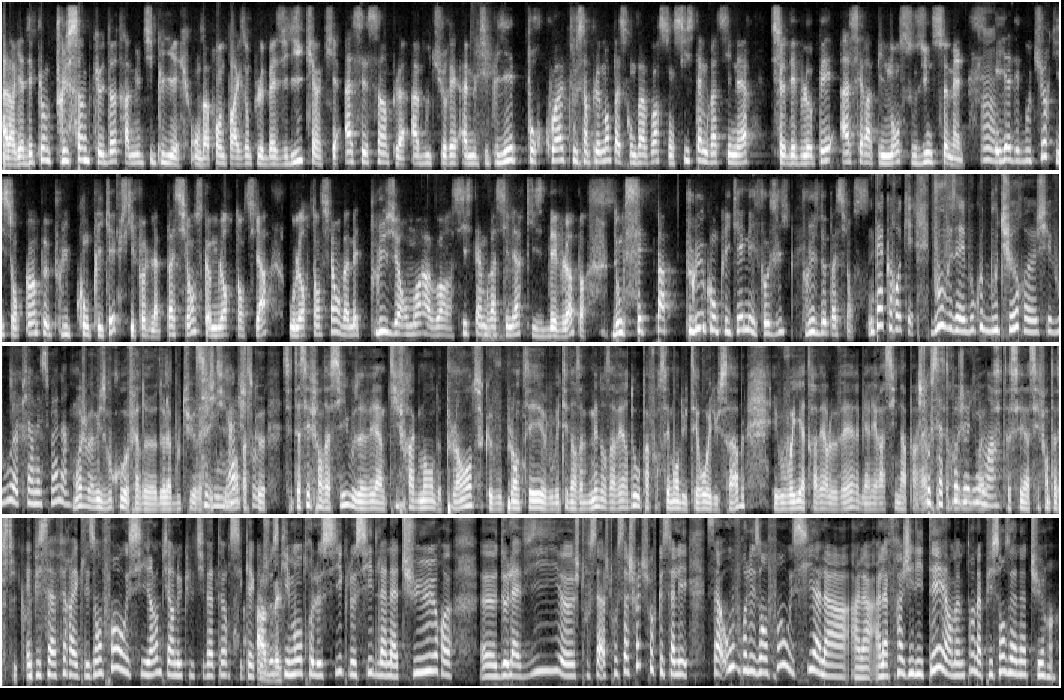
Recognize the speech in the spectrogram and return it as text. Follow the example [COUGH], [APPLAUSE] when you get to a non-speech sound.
Alors, il y a des plantes plus simples que d'autres à multiplier. On va prendre par exemple le basilic, qui est assez simple à bouturer, à multiplier. Pourquoi? Tout simplement parce qu'on va voir son système racinaire se développer assez rapidement sous une semaine. Mmh. Et il y a des boutures qui sont un peu plus compliquées puisqu'il faut de la patience, comme l'hortensia, où l'hortensia, on va mettre plusieurs mois à avoir un système racinaire qui se développe. Donc c'est pas plus compliqué, mais il faut juste plus de patience. D'accord, ok. Vous, vous avez beaucoup de boutures euh, chez vous, euh, Pierre Nesman? Moi, je m'amuse beaucoup à faire de, de la bouture, effectivement, génial, parce que c'est assez fantastique. Vous avez un petit fragment de plante que vous plantez, vous mettez dans un, même dans un verre d'eau, pas forcément du terreau et du sable, et vous voyez à travers le verre, eh bien les racines apparaissent. Je trouve ça trop joli, moi. C'est assez, assez fantastique. Et puis ça a à faire avec les enfants aussi, hein, Pierre le cultivateur. C'est quelque ah, chose ben qui montre le cycle aussi de la nature, euh, de la vie. je trouve ça, je trouve ça chouette. Je trouve que ça les, ça ouvre les enfants aussi à la, à la à la fragilité et en même temps la puissance de la nature.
